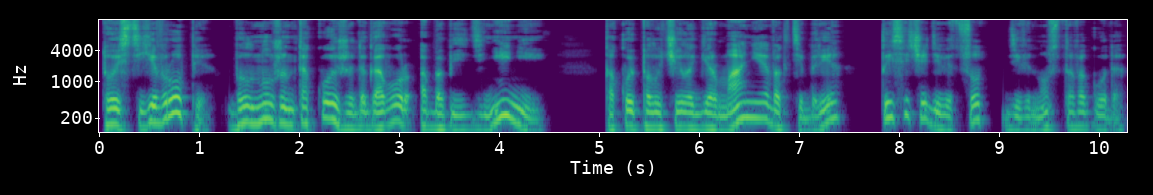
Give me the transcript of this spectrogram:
То есть Европе был нужен такой же договор об объединении, какой получила Германия в октябре 1990 года.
